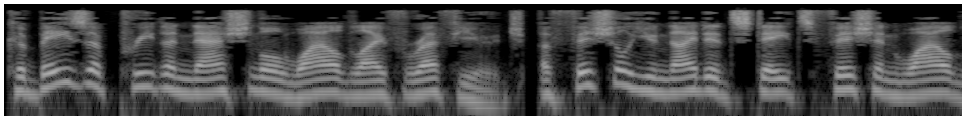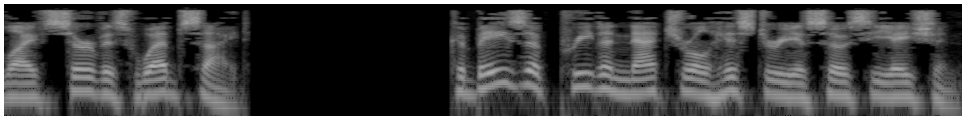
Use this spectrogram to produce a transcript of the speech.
Cabeza Prieta National Wildlife Refuge, official United States Fish and Wildlife Service website Cabeza Prieta Natural History Association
